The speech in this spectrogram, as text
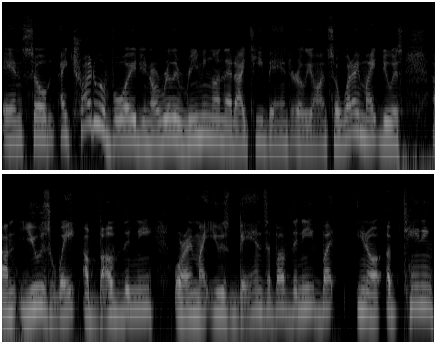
And so I try to avoid, you know, really reaming on that IT band early on. So what I might do is um, use weight above the knee or I might use bands above the knee, but you know, obtaining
